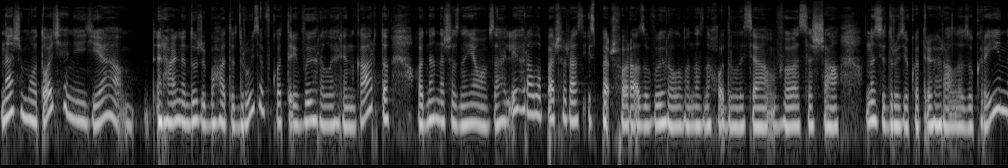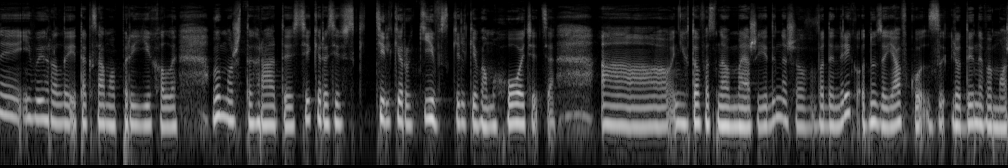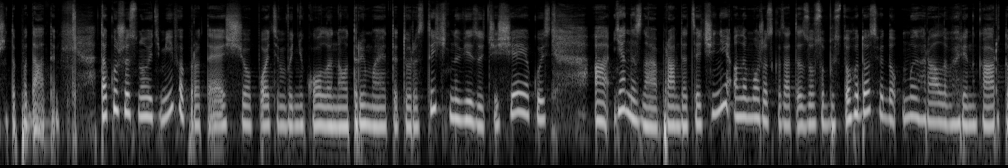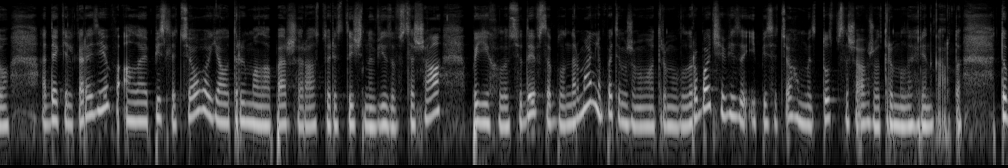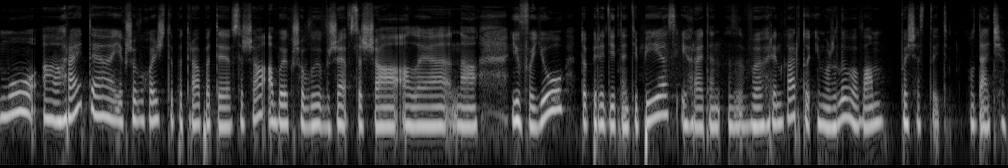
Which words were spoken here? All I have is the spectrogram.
В нашому оточенні є реально дуже багато друзів, котрі виграли грін-карту. Одна наша знайома взагалі грала перший раз і з першого разу виграла. Вона знаходилася в США. У нас є друзі, котрі грали з України і виграли, і так само переїхали. Ви можете грати стільки разів, стільки років, скільки вам хочеться. А, ніхто вас не обмежує. Єдине, що в один рік одну заявку з людини ви можете подати. Також існують міфи про те, що потім ви ніколи не отримаєте туристичну візу чи ще якусь. А я не знаю, правда це чи ні, але можу сказати з особистого досвіду. Ми грали в грін-карту декілька разів, але після цього я отримала перший раз туристичну візу в США. Поїхали сюди, все було нормально. Потім вже ми отримували робочі візи, і після цього ми тут в США вже отримали грін-карту. Тому а, грайте, якщо ви хочете потрапити в США, або якщо ви вже в США, але на U4U, то перейдіть на TPS і грайте в грін-карту, і можливо вам пощастить. Удачі!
